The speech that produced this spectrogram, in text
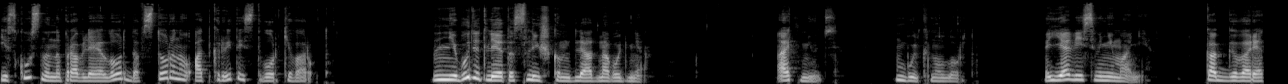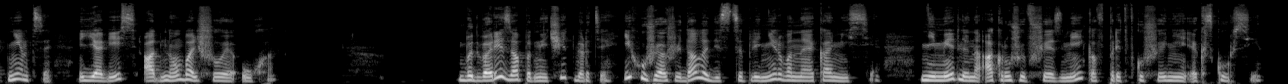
искусно направляя лорда в сторону открытой створки ворот. «Не будет ли это слишком для одного дня?» «Отнюдь. — булькнул лорд. «Я весь внимание. Как говорят немцы, я весь одно большое ухо». Во дворе западной четверти их уже ожидала дисциплинированная комиссия, немедленно окружившая змейка в предвкушении экскурсии.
